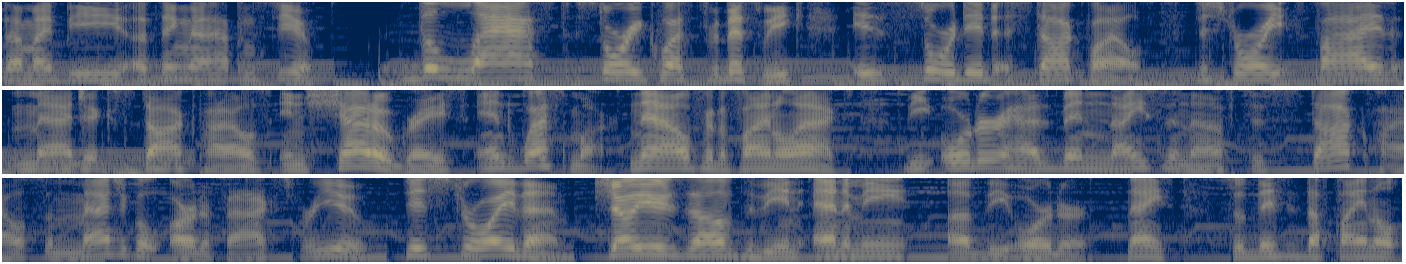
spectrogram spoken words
that might be a thing that happens to you. The last story quest for this week is Sorted Stockpiles. Destroy five magic stockpiles in Shadowgrace and Westmar. Now for the final act. The Order has been nice enough to stockpile some magical artifacts for you. Destroy them. Show yourself to be an enemy of the Order. Nice. So this is the final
